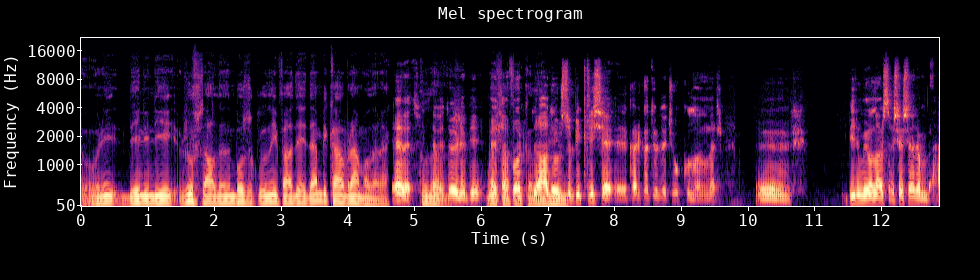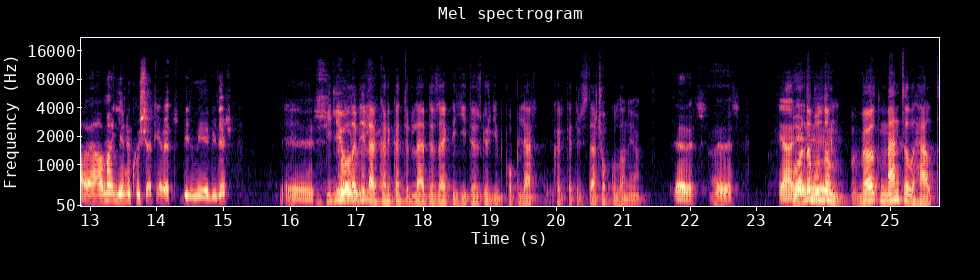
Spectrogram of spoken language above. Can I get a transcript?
Huni deliliği, ruh sağlığının bozukluğunu ifade eden bir kavram olarak. Evet, Kullanılır. evet öyle bir Başa metafor. Daha doğrusu bir klişe. E, karikatürde çok kullanılır. E, bilmiyorlarsa şaşarım. Ama yeni kuşak evet bilmeyebilir. E, Biliyor doğrudur. olabilirler karikatürlerde özellikle Yiğit Özgür gibi popüler karikatüristler çok kullanıyor. Evet, evet. Yani Bu arada e, buldum. World Mental Health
